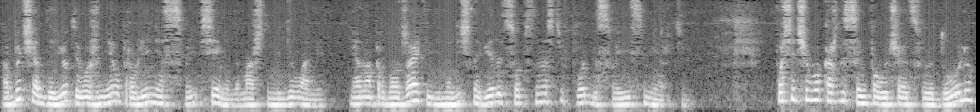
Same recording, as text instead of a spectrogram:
обычай отдает его жене управление всеми домашними делами, и она продолжает единолично ведать собственностью вплоть до своей смерти. После чего каждый сын получает свою долю,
